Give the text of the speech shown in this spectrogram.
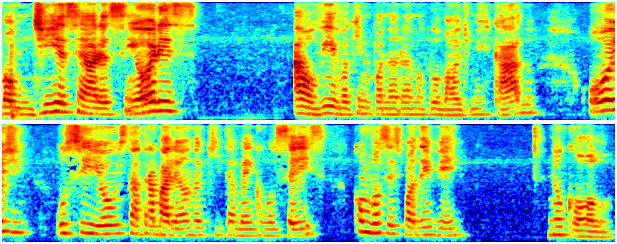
Bom dia, senhoras e senhores. Ao vivo aqui no Panorama Global de Mercado. Hoje, o CEO está trabalhando aqui também com vocês, como vocês podem ver no colo,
